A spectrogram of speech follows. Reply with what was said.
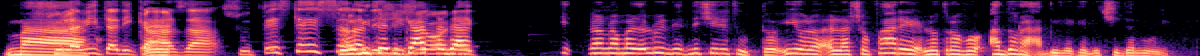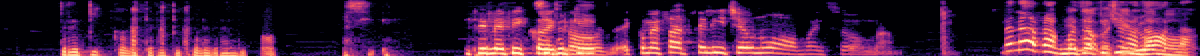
Ma Sulla vita di eh, casa, su te stessa, sulla la vita di casa decisione... da- No, no, ma lui de- decide tutto. Io lo lascio fare, lo trovo adorabile che decida lui. Per le piccole, per le piccole grandi cose. Sì. per le piccole Sì, perché- cose. È come far felice un uomo, insomma. Ma no, no, come Eh no, felice perché una donna,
